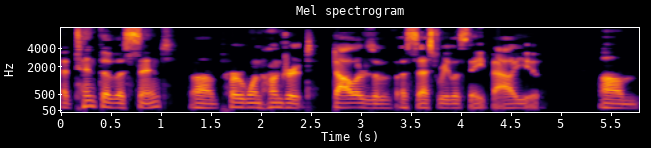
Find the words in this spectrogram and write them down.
a tenth of a cent uh, per $100 of assessed real estate value. Um,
